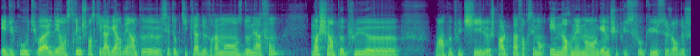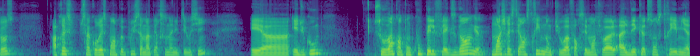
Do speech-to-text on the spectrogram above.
Et du coup, tu vois, Aldé en stream, je pense qu'il a gardé un peu cette optique-là de vraiment se donner à fond. Moi, je suis un peu plus, euh, un peu plus chill. Je parle pas forcément énormément en game. Je suis plus focus, ce genre de choses. Après, ça correspond un peu plus à ma personnalité aussi. Et, euh, et du coup, souvent, quand on coupait le Flex Gang, moi, je restais en stream. Donc, tu vois, forcément, tu vois, Aldé cut son stream. Il y a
